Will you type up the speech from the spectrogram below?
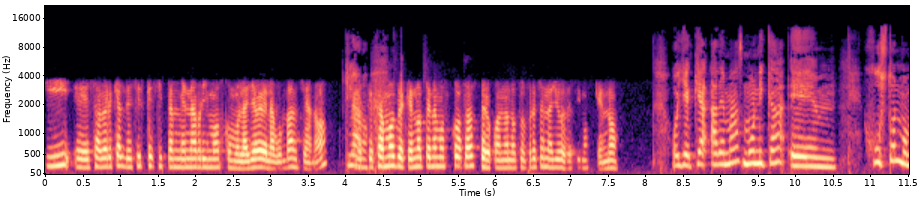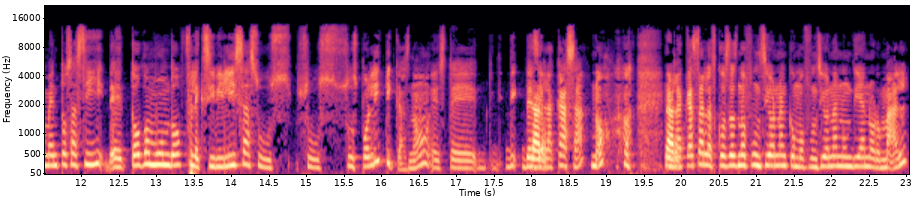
y eh, saber que al decir que sí también abrimos como la llave de la abundancia, ¿no? Claro. Nos quejamos de que no tenemos cosas, pero cuando nos ofrecen ayuda decimos que no. Oye, que además, Mónica, eh, justo en momentos así, eh, todo mundo flexibiliza sus, sus, sus políticas, ¿no? Este, desde la casa, ¿no? en la casa las cosas no funcionan como funcionan un día normal,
